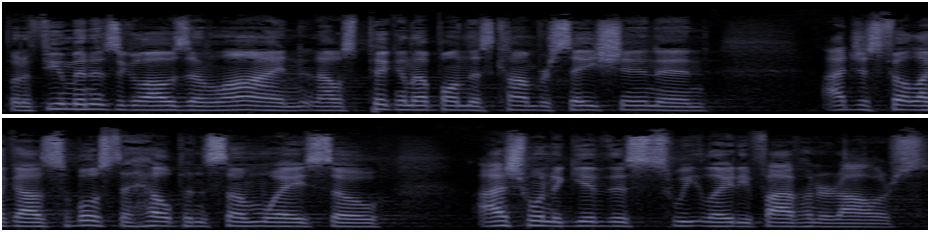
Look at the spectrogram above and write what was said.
But a few minutes ago, I was in line and I was picking up on this conversation, and I just felt like I was supposed to help in some way. So I just wanted to give this sweet lady $500.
